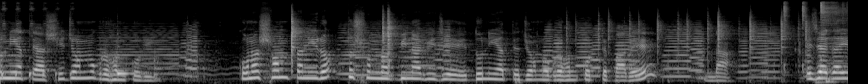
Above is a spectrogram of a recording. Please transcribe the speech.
দুনিয়াতে আসি জন্মগ্রহণ করি। কোনো সন্তানই রক্ত শূন্য বিনা বীজে দুনিয়াতে জন্মগ্রহণ করতে পারে না। এ জায়গায়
